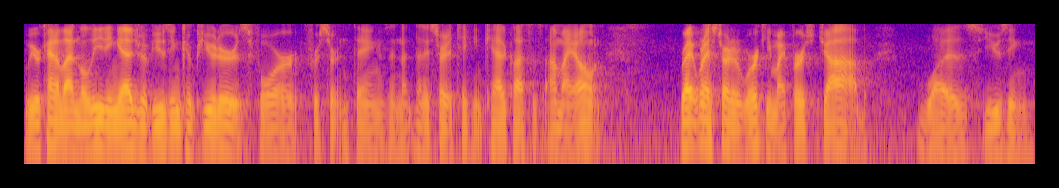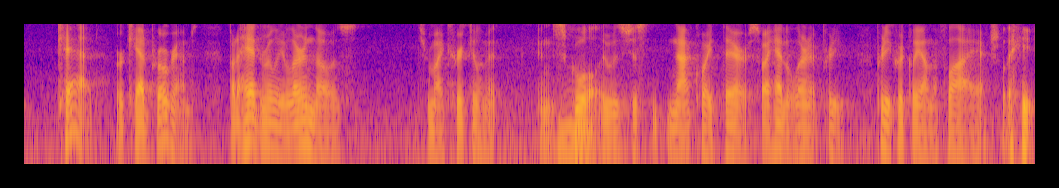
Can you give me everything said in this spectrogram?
We were kind of on the leading edge of using computers for, for certain things, and then I started taking CAD classes on my own right when I started working, my first job was using CAD or CAD programs, but I hadn't really learned those through my curriculum at, in school. Mm. It was just not quite there, so I had to learn it pretty pretty quickly on the fly, actually.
